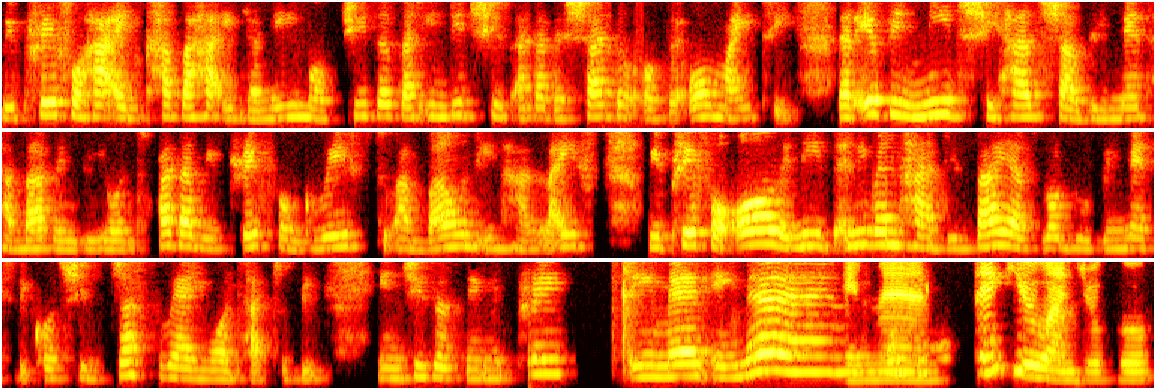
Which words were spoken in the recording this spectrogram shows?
We pray for her and cover her in the name of of Jesus, that indeed she's under the shadow of the Almighty, that every need she has shall be met above and beyond. Father, we pray for grace to abound in her life. We pray for all the needs and even her desires, Lord, will be met because she's just where you want her to be. In Jesus' name we pray. Amen. Amen. Amen. Thank you, Thank you Wanjugu.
